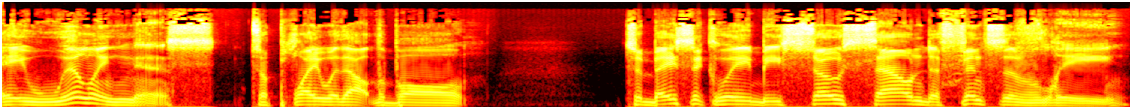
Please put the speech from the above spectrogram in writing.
a willingness to play without the ball to basically be so sound defensively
